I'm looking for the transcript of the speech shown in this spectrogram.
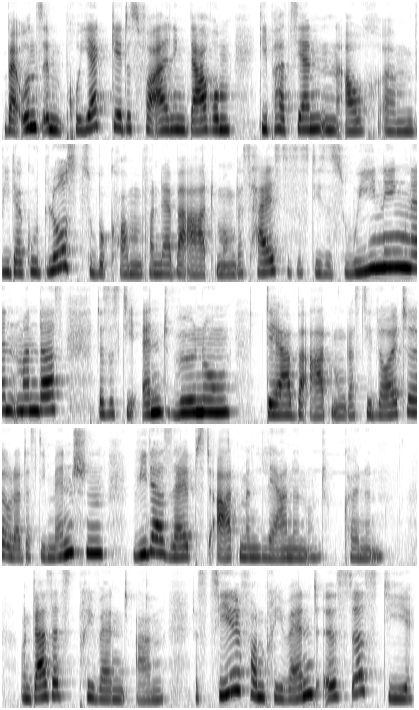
bei uns im Projekt geht es vor allen Dingen darum, die Patienten auch ähm, wieder gut loszubekommen von der Beatmung. Das heißt, es ist dieses Weaning, nennt man das. Das ist die Entwöhnung der Beatmung, dass die Leute oder dass die Menschen wieder selbst atmen lernen und können. Und da setzt Prevent an. Das Ziel von Prevent ist es, die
